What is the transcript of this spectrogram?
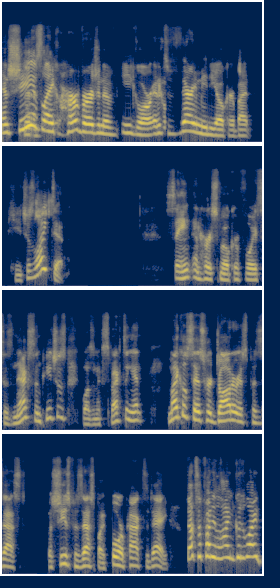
And she is like her version of Igor, and it's very mediocre, but Peaches liked it. Saint and her smoker voice is next, and Peaches wasn't expecting it. Michael says her daughter is possessed, but she's possessed by four packs a day. That's a funny line. Good line.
